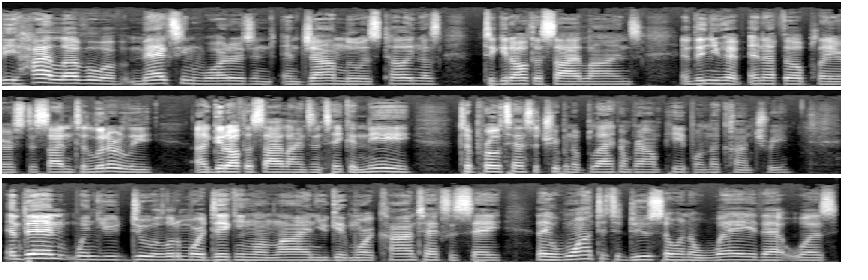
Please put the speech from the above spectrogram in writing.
the high level of Maxine Waters and, and John Lewis telling us to get off the sidelines, and then you have NFL players deciding to literally uh, get off the sidelines and take a knee to protest the treatment of black and brown people in the country. And then when you do a little more digging online, you get more context to say they wanted to do so in a way that was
